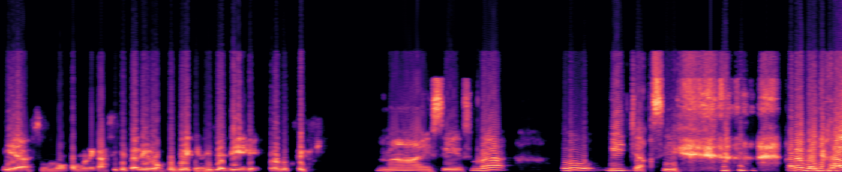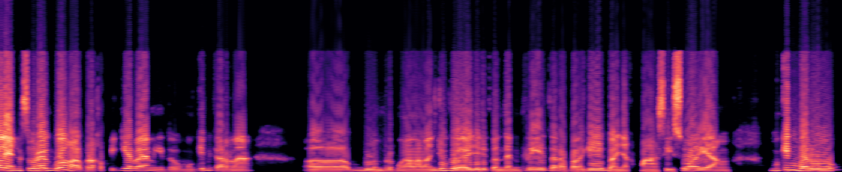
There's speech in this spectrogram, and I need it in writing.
ya semua komunikasi kita di ruang publik ini jadi produktif. Nah, sih sebenarnya lu bijak sih. Karena banyak hal yang sebenarnya gue nggak pernah kepikiran gitu. Mungkin karena uh, belum berpengalaman juga jadi content creator. Apalagi banyak mahasiswa yang mungkin baru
